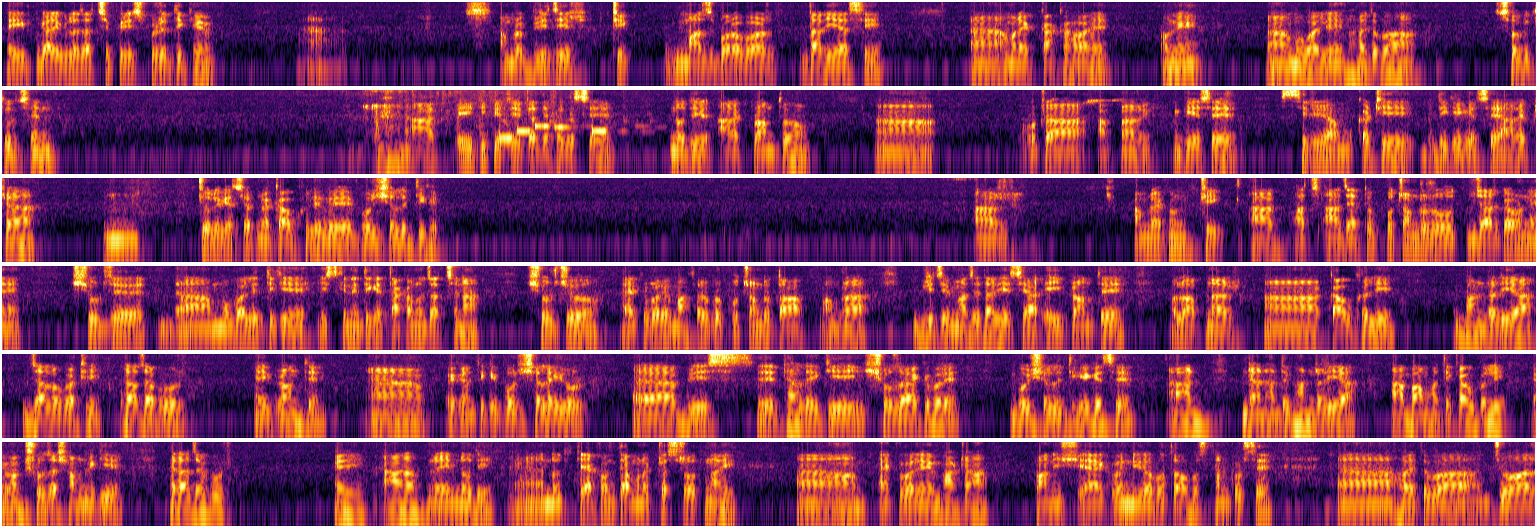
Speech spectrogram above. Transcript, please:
এই গাড়িগুলো যাচ্ছে পিরিজপুরের দিকে। আমরা ব্রিজের ঠিক মাঝ বরাবর দাঁড়িয়ে আছি। আমার এক কাকা হয়, উনি মোবাইলে হয়তো বা ছবি তুলছেন। আর এই দিকে যেটা দেখা যাচ্ছে, নদীর আরেক প্রান্ত ওটা আপনার গিয়েছে শ্রীরাম কাঠি দিকে গেছে, আরেকটা চলে গেছে আপনার কাউখালি হয়ে বরিশালের দিকে। আর আমরা এখন ঠিক আর আজ আজ এত প্রচণ্ড রোদ, যার কারণে সূর্যের মোবাইলের দিকে, স্ক্রিনের দিকে তাকানো যাচ্ছে না। সূর্য একেবারে মাথার উপর প্রচণ্ড তাপ আমরা ব্রিজের মাঝে দাঁড়িয়েছি। আর এই প্রান্তে হলো আপনার কাউখালী, ভান্ডারিয়া জালকাঠি রাজাপুর এই প্রান্তে। এখান থেকে বরিশাল এই রোড ব্রিজ ঢালে গিয়েই সোজা একেবারে বরিশালের দিকে গেছে আর ডান হাতে ভান্ডারিয়া বাম হাতে কাউখালী এবং সোজা সামনে গিয়ে রাজাপুর। এই, আর আপনার এই নদী নদীতে এখন তেমন একটা স্রোত নাই। একেবারে ভাটা, পানি একেবারে নিরবতা অবস্থান করছে। হয়তোবা জোয়ার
